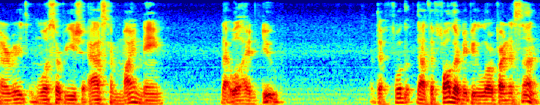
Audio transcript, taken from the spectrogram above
And read, Whatsoever you shall ask in my name, that will I do. That the, Father, that the Father may be glorified in the Son.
